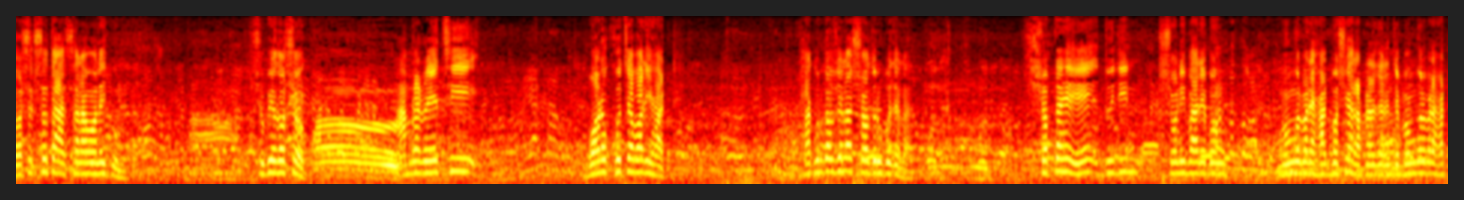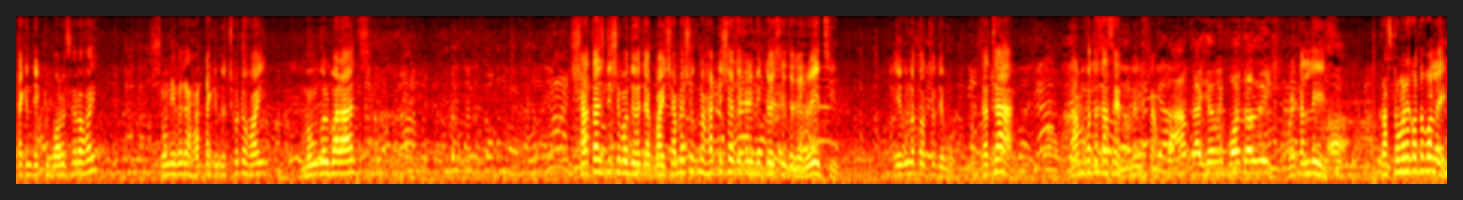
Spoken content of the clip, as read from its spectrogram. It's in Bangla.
দর্শক শ্রোতা, আসসালামু আলাইকুম। সুপ্রিয় দর্শক, আমরা রয়েছি বড় খোঁচাবাড়ি হাট, ঠাকুরগাঁও জেলা, সদর উপজেলা। সপ্তাহে দুই দিন, শনিবার এবং মঙ্গলবারে হাট বসে, আর আপনারা জানেন যে মঙ্গলবারের হাটটা কিন্তু একটু বড় সড়ো হয় শনিবারের হাটটা কিন্তু ছোট হয়। মঙ্গলবার আজ সাতাশ ডিসেম্বর দুই হাজার বাইশ। আমরা শুকনো হাট ডিসা যেখানে বিক্রয় সেই জায়গায় রয়েছি। এগুলো তথ্য দেবো। চাচা দাম কত চাচ্ছেন? দাম পঁয়তাল্লিশ। পঁয়তাল্লিশ? কাস্টমারে কত বলে?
